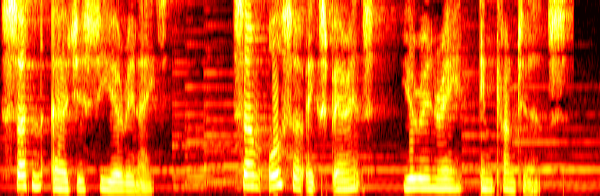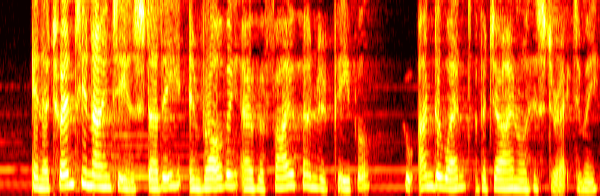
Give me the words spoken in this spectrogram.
sudden urges to urinate. Some also experience urinary incontinence. In a 2019 study involving over 500 people who underwent a vaginal hysterectomy,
